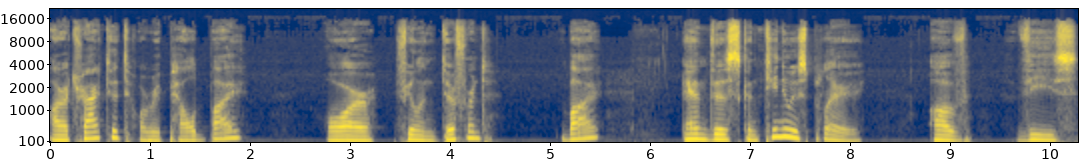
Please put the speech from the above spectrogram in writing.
are attracted or repelled by or feel indifferent by. And this continuous play of these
